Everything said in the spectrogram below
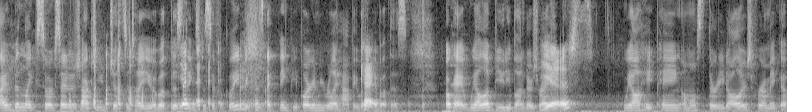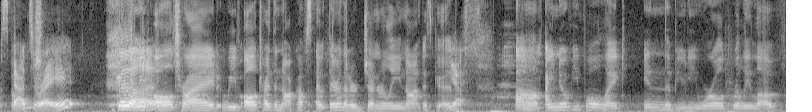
I've been like so excited to talk to you just to tell you about this thing specifically because I think people are gonna be really happy with me about this. Okay, we all love beauty blenders, right? Yes, We all hate paying almost thirty dollars for a makeup sponge. that's right. Go We've all tried. We've all tried the knockoffs out there that are generally not as good. yes. Um, I know people like in the beauty world really love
